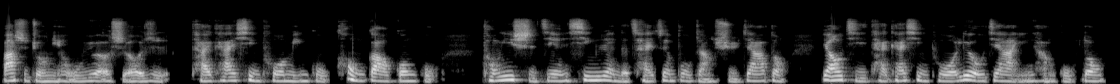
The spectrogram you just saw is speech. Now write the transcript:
八十九年五月二十二日，台开信托名股控告公股。同一时间，新任的财政部长许家栋邀集台开信托六家银行股东。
